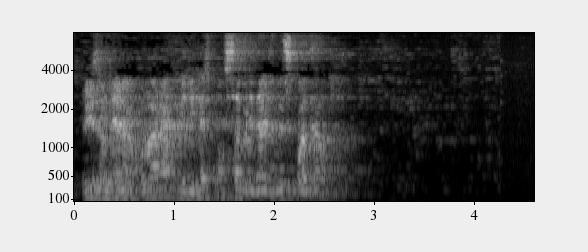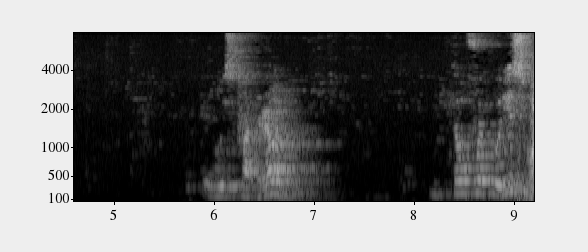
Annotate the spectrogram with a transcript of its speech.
O prisioneiro agora é de responsabilidade do esquadrão. O esquadrão? Então foi por isso que.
